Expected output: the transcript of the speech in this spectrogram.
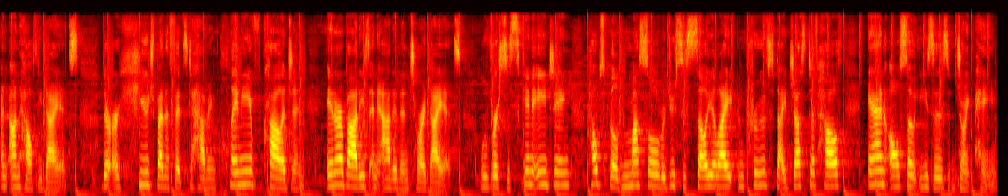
and unhealthy diets. There are huge benefits to having plenty of collagen in our bodies and added into our diets reverses skin aging, helps build muscle, reduces cellulite, improves digestive health, and also eases joint pain.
